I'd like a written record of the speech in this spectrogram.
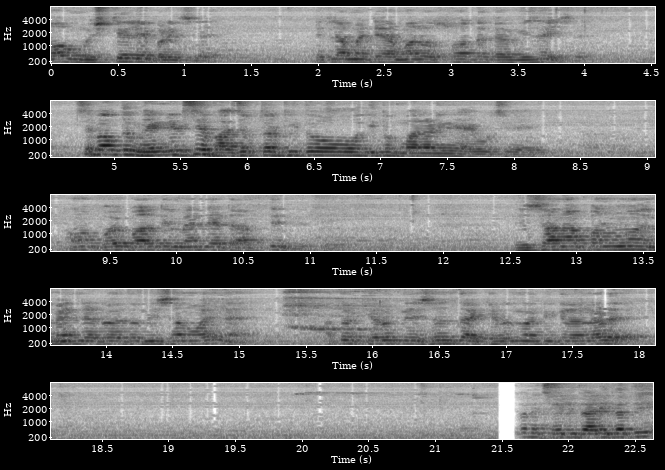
બહુ મુશ્કેલી પડી છે. એટલા માટે અમારો સો ટકા વિજય છે. સાહેબ આ વખતે મેન્ડેટ છે ભાજપ તરફથી તો દીપક માલાણીને આવ્યો છે. આમાં કોઈ પાર્ટી મેન્ડેટ આપતી જ નથી. નિશાન આપવાનું ન હોય મેન્ડેટ હોય તો નિશાન હોય ને. આ તો ખેડૂતની સંસ્થા ખેડૂતના દીકરા લડે. અને છેલ્લી તારીખ હતી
